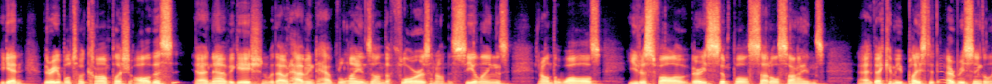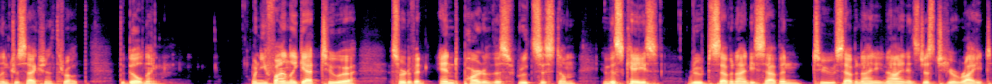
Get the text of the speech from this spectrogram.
Again, they're able to accomplish all this uh, navigation without having to have lines on the floors and on the ceilings and on the walls. You just follow very simple, subtle signs uh, that can be placed at every single intersection throughout the building. When you finally get to a sort of an end part of this route system, in this case, route 797 to 799 is just to your right.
